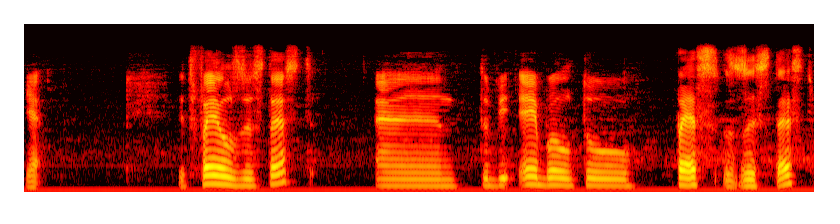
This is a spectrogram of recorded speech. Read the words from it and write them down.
Yeah. It fails this test and to be able to pass this test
